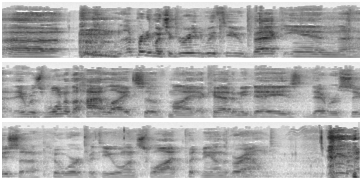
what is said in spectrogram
Uh, I pretty much agreed with you back in. Uh, it was one of the highlights of my academy days. Deborah Sousa, who worked with you on SWAT, put me on the ground.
